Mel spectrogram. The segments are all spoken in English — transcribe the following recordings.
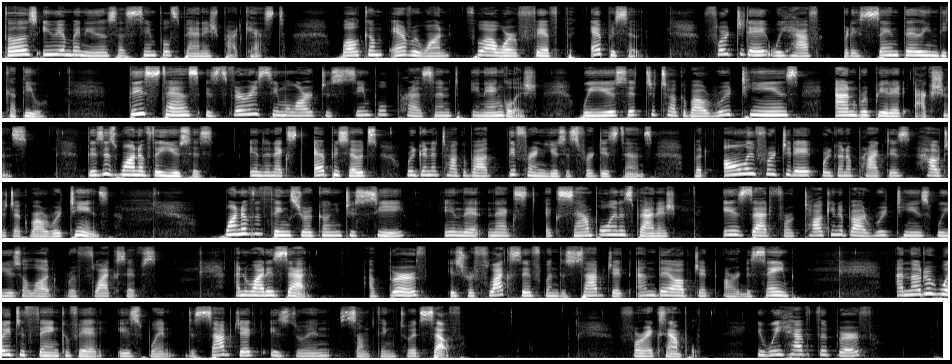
todos y bienvenidos a Simple Spanish Podcast. Welcome everyone to our fifth episode. For today we have presente indicativo. This tense is very similar to simple present in English. We use it to talk about routines and repeated actions. This is one of the uses. In the next episodes, we're going to talk about different uses for this tense, but only for today, we're going to practice how to talk about routines. One of the things you're going to see in the next example in Spanish is that for talking about routines, we use a lot reflexives. And what is that? A verb is reflexive when the subject and the object are the same. Another way to think of it is when the subject is doing something to itself. For example, if we have the verb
